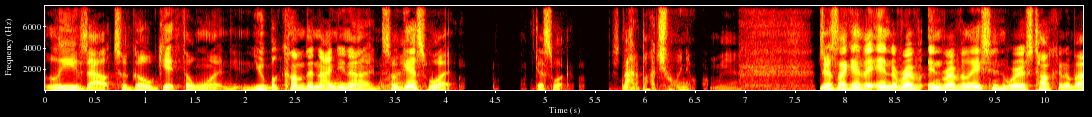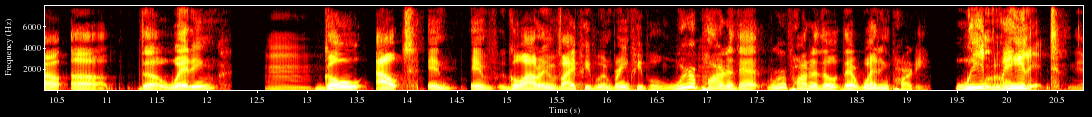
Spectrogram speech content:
leaves out to go get the one. You become the 99. So guess what? Guess what? It's not about you anymore. yeah. just like at the end of Rev- in Revelation, where it's talking about uh the wedding, Mm, go out and and go out and invite people and bring people. We're a part of that. We're a part of tho- that wedding party. We made it. Yeah.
